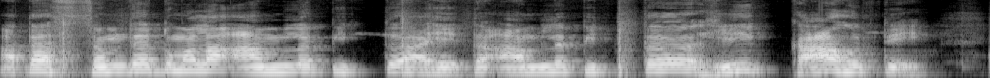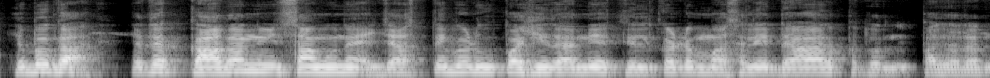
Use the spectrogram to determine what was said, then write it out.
आता समजा तुम्हाला आम्लपित्त आहे तर आम्लपित्त ही का होते? हे बघा याचं कारण मी सांगू नये. जास्त वेळ उपाशी जाणे तेलकट मसालेदार पद- पदार्थ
